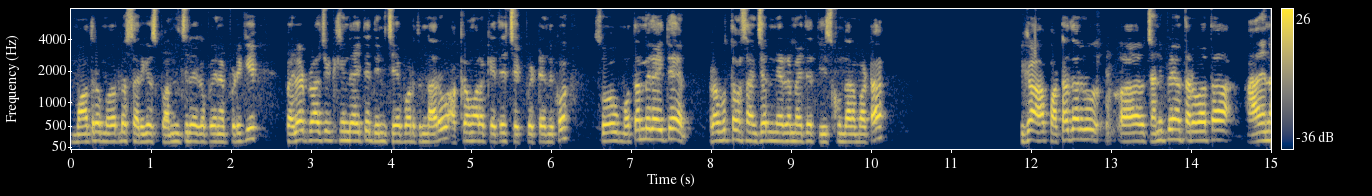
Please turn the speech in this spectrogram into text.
మాత్రం మొదట్లో సరిగా స్పందించలేకపోయినప్పటికీ పైలట్ ప్రాజెక్ట్ కింద అయితే దీన్ని చేపడుతున్నారు. అక్రమాలకైతే చెక్ పెట్టేందుకు. సో మొత్తం మీద అయితే ప్రభుత్వం సంచలన నిర్ణయం అయితే తీసుకుందనమాట ఇక పట్టదారు ఆ, చనిపోయిన తర్వాత ఆయన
